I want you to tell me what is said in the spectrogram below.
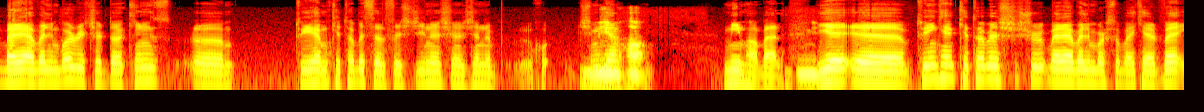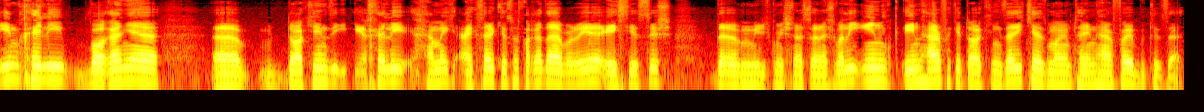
برای اولین بار ریچارد داکینز توی هم کتاب Selfish Gene ش یا خ- چی میگن؟ میم ها میم ها بله میم. یه توی این هم کتابش شروع برای اولین بار صحبت کرد و این خیلی واقعا یه داکینز خیلی همه اکثر کسا فقط درباره atheism ش میشناسنش ولی این این حرفی که داکینز زد یکی از مهمترین حرفایی بود که زد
